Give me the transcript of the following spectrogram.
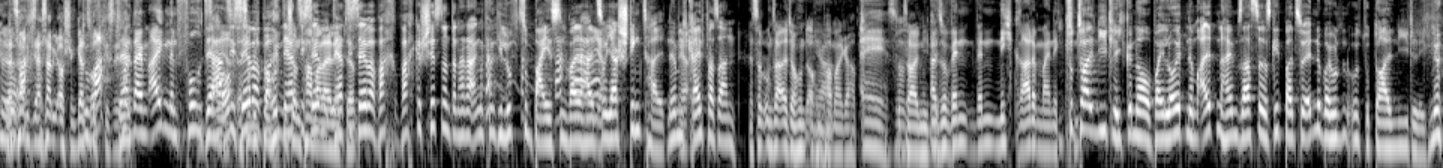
Das habe ich, das hab ich auch schon ganz Du oft wachst gesehen. von deinem eigenen Furz Der hat sich selber wach, Hunden der schon hat ein sich paar Mal selber, der erlebt, hat sich ja. selber wach, wach geschissen und dann hat er angefangen, die Luft zu beißen, weil halt so, ja, stinkt halt, ne? Mich Ja. greift was an. Das hat unser alter Hund auch Ja. ein paar Mal gehabt. Ey, so Total niedlich. Also wenn, wenn nicht gerade meine Knie- Total niedlich, genau. Bei Leuten im Altenheim sagst du, es geht bald zu Ende, bei Hunden ist total niedlich, ne?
